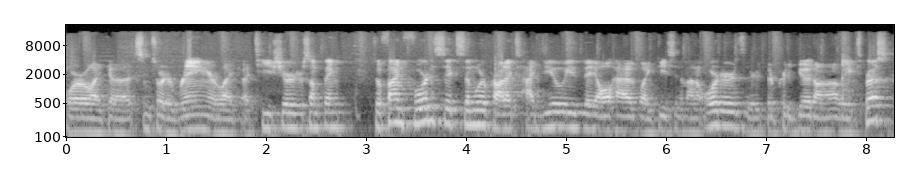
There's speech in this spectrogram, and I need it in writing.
or like a, some sort of ring or like a t-shirt or something. So find four to six similar products. Ideally, they all have like decent amount of orders. They're, they're pretty good on AliExpress.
